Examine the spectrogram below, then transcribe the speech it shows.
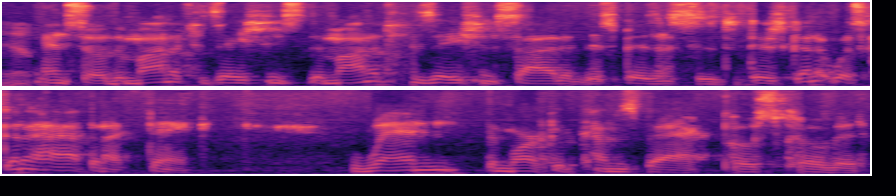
Yep. And so the monetizations, the monetization side of this business is there's going to what's going to happen. I think when the market comes back post COVID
